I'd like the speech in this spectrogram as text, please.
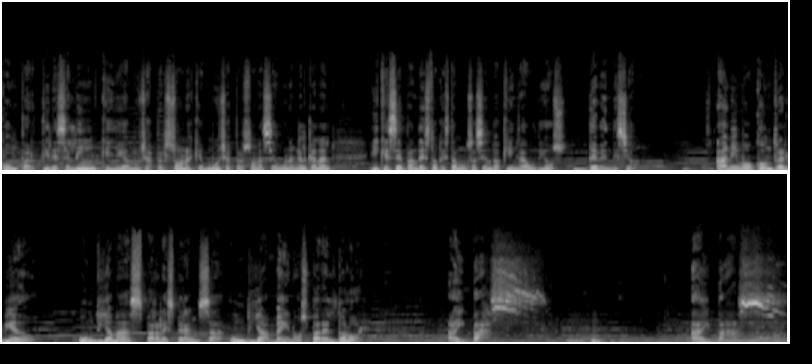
Compartir ese link, que llegue a muchas personas, que muchas personas se unan al canal y que sepan de esto que estamos haciendo aquí en audios de bendición. Ánimo contra el miedo. Un día más para la esperanza, un día menos para el dolor. Hay paz. Hay paz.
